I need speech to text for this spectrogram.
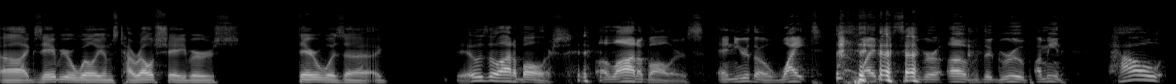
uh, Xavier Williams, Tyrell Shavers. There was a, a it was a lot of ballers. a lot of ballers, and you're the white wide receiver of the group. I mean, how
